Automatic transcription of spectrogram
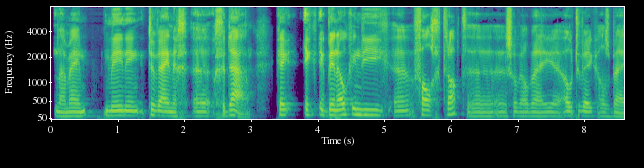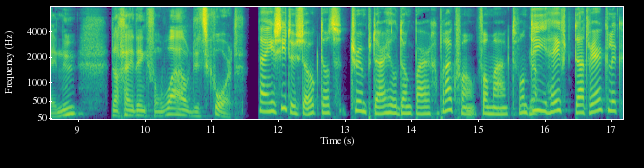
naar mijn mening, te weinig eh, gedaan. Kijk, ik, ik ben ook in die eh, val getrapt, eh, zowel bij eh Autoweek als bij nu. Dan ga je denken van, wauw, dit scoort. Nou, je ziet dus ook dat Trump daar heel dankbaar gebruik van, van maakt. Want Ja. die heeft daadwerkelijk,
